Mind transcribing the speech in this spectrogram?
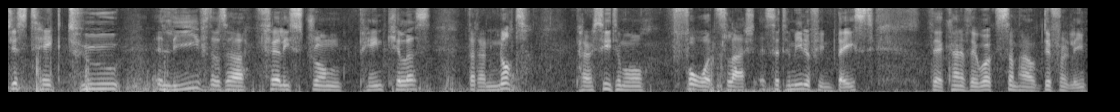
just take two aleve those are fairly strong painkillers that are not paracetamol forward slash acetaminophen based. They're kind of they work somehow differently.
